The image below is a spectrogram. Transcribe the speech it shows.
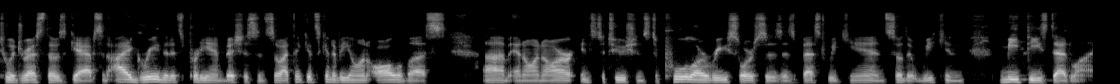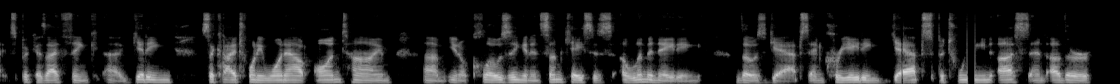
to address those gaps. And I agree that it's pretty ambitious. And so I think it's going to be on all of us um, and on our institutions to pool our resources as best we can so that we can meet these deadlines. Because I think uh, getting Sakai 21 out on um, you know, closing and in some cases eliminating those gaps and creating gaps between us and other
